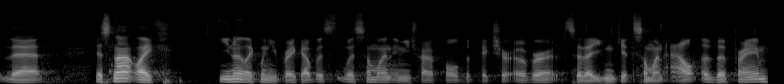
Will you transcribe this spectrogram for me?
that it's not like you know, like when you break up with, with someone and you try to fold the picture over so that you can get someone out of the frame,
